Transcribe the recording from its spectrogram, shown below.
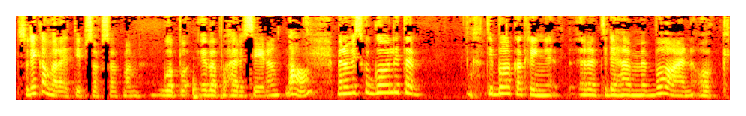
Så det kan vara ett tips också att man går på, över på herrsidan. Ja. Men om vi ska gå lite tillbaka kring, eller till det här med barn och,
